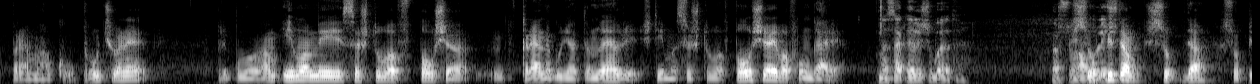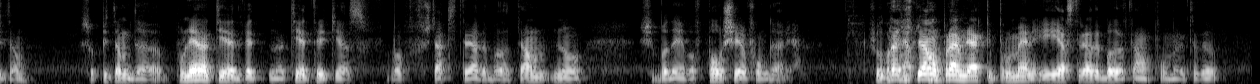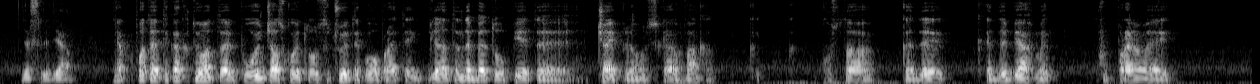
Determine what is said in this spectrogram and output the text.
правим малко проучване, предполагам. Имаме също в Полша, в края на годината, ноември, ще има също в Полша и в Унгария. Навсякъде ли ще бъдете? Ще Персонално лично? опитам, ще се, оп- да, ще опитам. Ще опитам да, поне на тия, две, на тия трите, аз в Штати трябва да бъда там, но ще бъда и в Польша и в Унгария. Защото Добре, постоянно някой път- правим някакви промени и аз трябва да бъда там в момента да, да следя. Някой път е така, като имате половин час, който се чуете какво правите гледате небето, пиете чай, примерно, си казва, Ванка, к- к- какво става? Къде, къде бяхме? Какво правиме?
